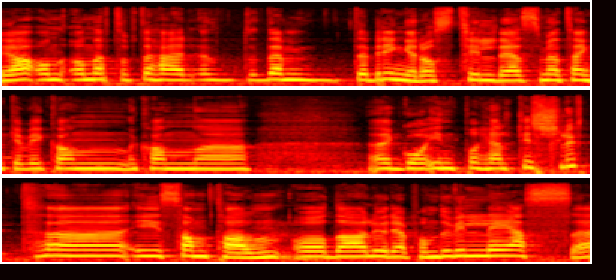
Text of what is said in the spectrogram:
Mm. Ja, og, og nettopp det her det, det, bringer oss til det som jeg tenker vi kan, kan uh, gå inn på helt til slutt eh, i samtalen. Og da lurer jeg på om du vil lese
